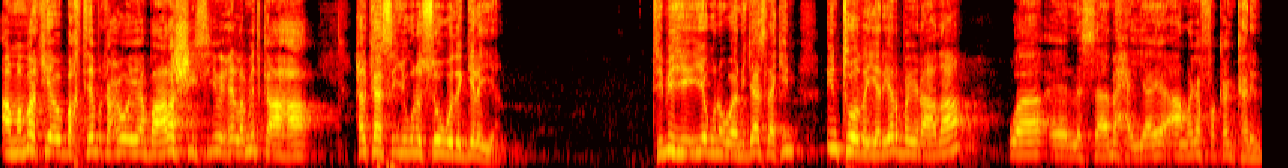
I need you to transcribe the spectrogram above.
Ama markii baktiya marka waxa weeyaan baalashiisii iyo wixii lamidka ahaa halkaasay iyaguna soo wada gelayaan. Timihii iyaguna waa nijaas laakiin intooda yaryar bay idhaahdaan waa eh, la saamaxayaa ee aan laga fakan karin.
